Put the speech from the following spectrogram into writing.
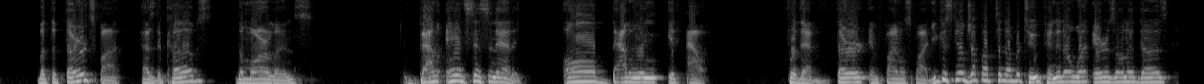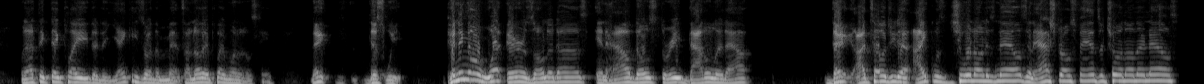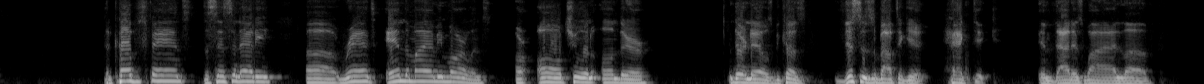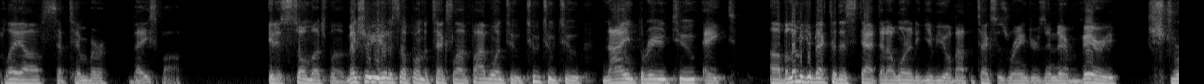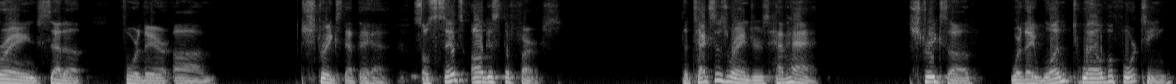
But the third spot has the Cubs, the Marlins, and Cincinnati, all battling it out for that third and final spot. You can still jump up to number two, depending on what Arizona does. But I think they play either the Yankees or the Mets. I know they play one of those teams. They this week. Depending on what Arizona does and how those three battle it out, they I told you that Ike was chewing on his nails and Astros fans are chewing on their nails. The Cubs fans, the Cincinnati uh, Reds and the Miami Marlins are all chewing on their their nails because This is about to get hectic. And that is why I love playoff September baseball. It is so much fun. Make sure you hit us up on the text line 512 222 9328. Uh, but let me get back to this stat that I wanted to give you about the Texas Rangers and their very strange setup for their um, streaks that they had. So since August the 1st, the Texas Rangers have had streaks of where they won 12 of 14,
